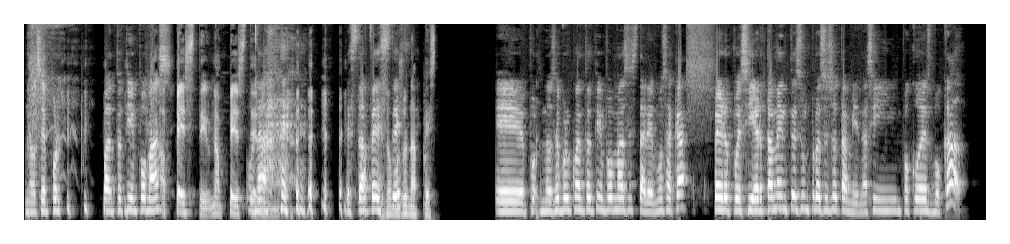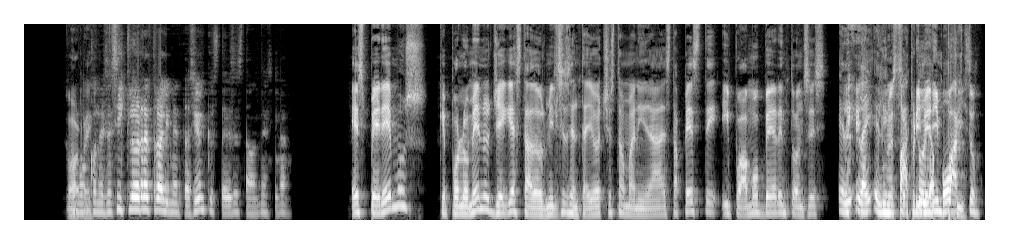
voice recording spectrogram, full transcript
no sé por cuánto tiempo Una más, peste, una peste. una- esta peste, Somos una peste. eh, por- no sé por cuánto tiempo más estaremos acá, pero pues ciertamente es un proceso también así un poco desbocado, como con ese ciclo de retroalimentación que ustedes estaban mencionando. Esperemos que por lo menos llegue hasta 2068 esta humanidad, esta peste, y podamos ver entonces El, la- el nuestro impacto primer impacto.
